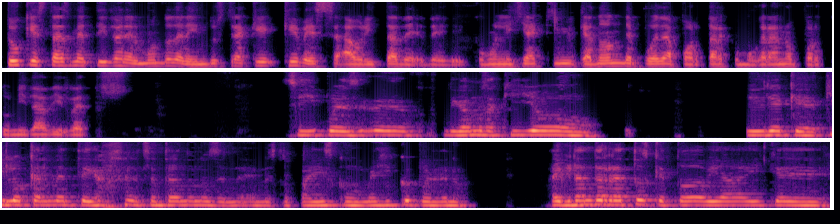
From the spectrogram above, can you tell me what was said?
tú que estás metido en el mundo de la industria, ¿qué, ves ahorita de, de, como en ingeniería química? ¿Dónde puede aportar como gran oportunidad y retos? Sí, pues eh, digamos aquí yo diría que aquí localmente, digamos, centrándonos en, nuestro país como México, pues bueno, hay grandes retos que todavía hay que,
